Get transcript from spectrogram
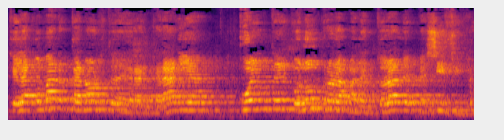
que la comarca norte de Gran Canaria cuente con un programa electoral específico,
